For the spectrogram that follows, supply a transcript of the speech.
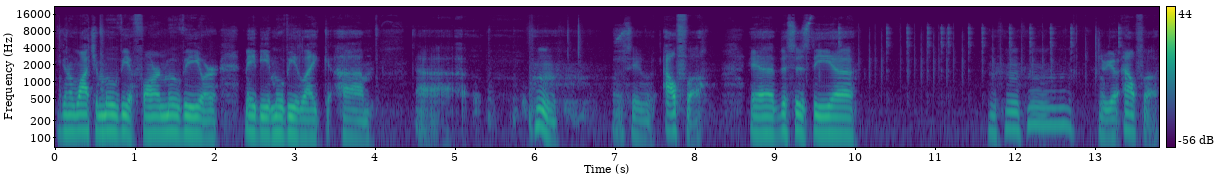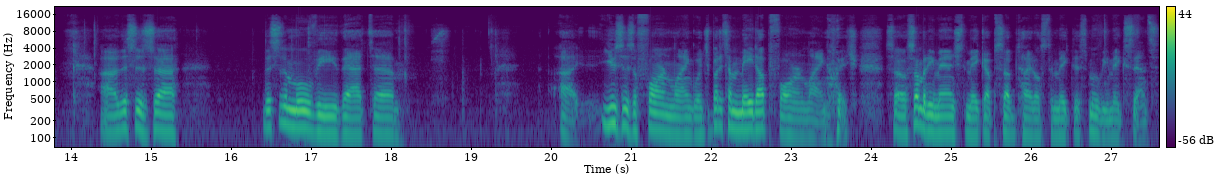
you're going to watch a movie, a foreign movie, or maybe a movie like, um, uh, hmm, let's see, Alpha. Yeah, this is the. Mm -hmm, there you go, Alpha. this is this is a movie that uh, uh, uses a foreign language, but it's a made-up foreign language. So somebody managed to make up subtitles to make this movie make sense.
